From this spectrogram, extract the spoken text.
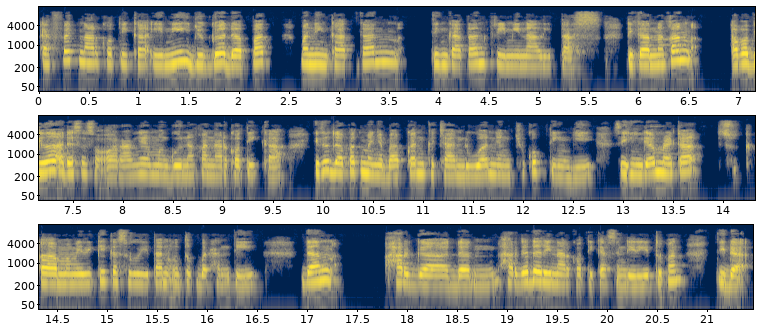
efek narkotika ini juga dapat meningkatkan tingkatan kriminalitas. Dikarenakan apabila ada seseorang yang menggunakan narkotika, itu dapat menyebabkan kecanduan yang cukup tinggi sehingga mereka uh, memiliki kesulitan untuk berhenti. Dan harga dan harga dari narkotika sendiri itu kan tidak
